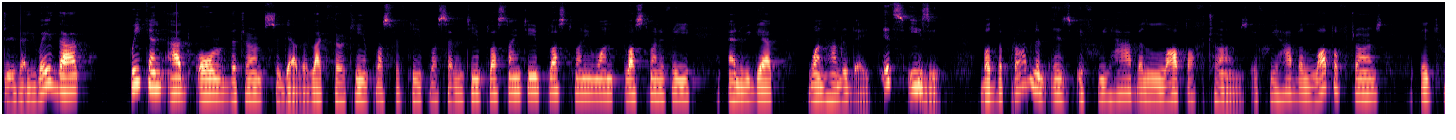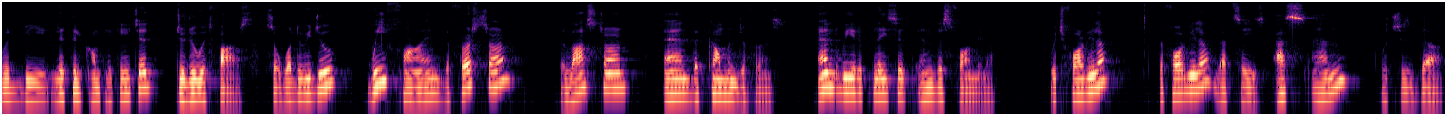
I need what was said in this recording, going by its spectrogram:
To evaluate that, we can add all of the terms together, like 13 plus 15 plus 17 plus 19 plus 21 plus 23, and we get 108. It's easy. But the problem is if we have a lot of terms, if we have a lot of terms, it would be little complicated to do it fast. So what do we do? We find the first term, the last term, and the common difference. And we replace it in this formula. Which formula? The formula that says Sn, which is the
